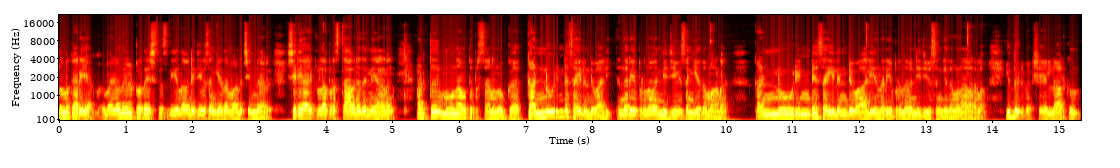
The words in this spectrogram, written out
നമുക്കറിയാം. മഴനിഴൽ പ്രദേശത്ത് സ്ഥിതി ചെയ്യുന്ന വന്യജീവി സങ്കേതമാണ് ചിന്നാർ. ശരിയായിട്ടുള്ള പ്രസ്താവന തന്നെയാണ്. അടുത്ത് മൂന്നാമത്തെ പ്രസ്താവന നോക്കുക. കണ്ണൂരിന്റെ സൈലന്റ് വാലി എന്നറിയപ്പെടുന്ന വന്യജീവി സങ്കേതമാണ് കണ്ണൂരിന്റെ സൈലന്റ് വാലി എന്നറിയപ്പെടുന്ന വന്യജീവി സങ്കേതമാണ് ആറളം. ഇതൊരു പക്ഷേ എല്ലാവർക്കും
